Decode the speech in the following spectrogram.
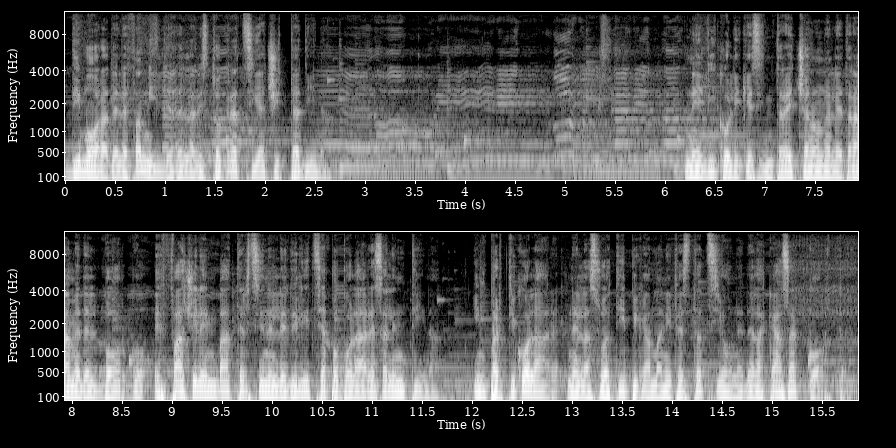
dimora delle famiglie dell'aristocrazia cittadina. Nei vicoli che si intrecciano nelle trame del borgo è facile imbattersi nell'edilizia popolare salentina, in particolare nella sua tipica manifestazione della casa a corte.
